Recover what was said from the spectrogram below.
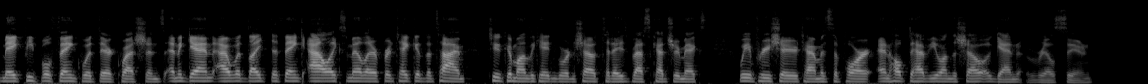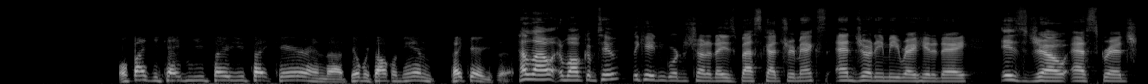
make people think with their questions. And again, I would like to thank Alex Miller for taking the time to come on the Kayden Gordon Show, today's best country mix. We appreciate your time and support and hope to have you on the show again real soon. Well, thank you, Kayden. You too. You take care. And uh, till we talk again, take care of yourself. Hello, and welcome to the Kayden Gordon Show, today's best country mix. And joining me right here today is Joe Eskridge.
